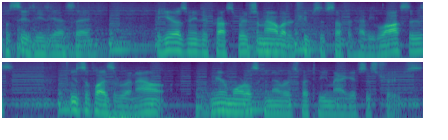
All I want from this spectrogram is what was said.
Let's see what these guys say. The heroes made it across the bridge somehow, but our troops have suffered heavy losses. Food supplies have run out. Mere mortals can never expect to be Magus's troops.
